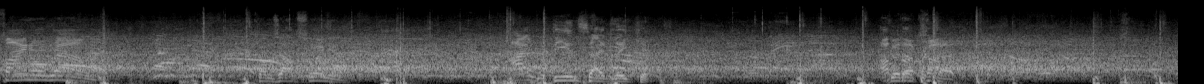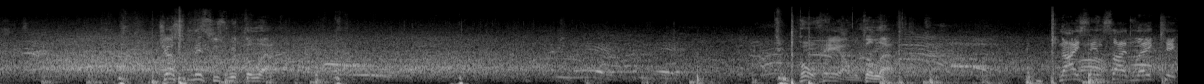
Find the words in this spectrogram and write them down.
Final round. Comes out swinging. Eye with the inside leg kick. Good uppercut. Just misses with the left. Oh, hell with the left. Nice inside leg kick.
